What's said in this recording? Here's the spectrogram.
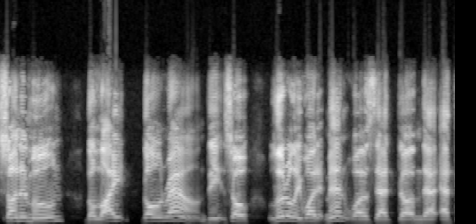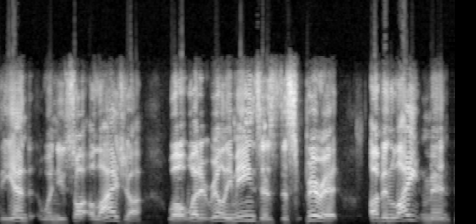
sun and moon, the light going round. The so literally what it meant was that um, that at the end when you saw Elijah, well, what it really means is the spirit of enlightenment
